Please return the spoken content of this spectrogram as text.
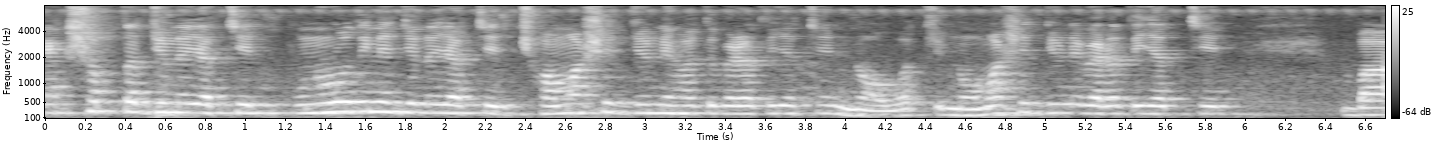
এক সপ্তাহের জন্য যাচ্ছেন, পনেরো দিনের জন্য যাচ্ছেন, ছ মাসের জন্য হয়তো বেড়াতে যাচ্ছেন, ন বছর, ন মাসের জন্য বেড়াতে যাচ্ছেন বা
